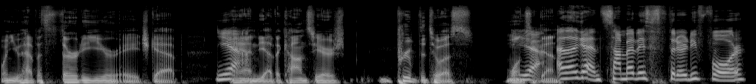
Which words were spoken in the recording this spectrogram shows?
when you have a 30 year age gap. Yeah. And yeah, the concierge proved it to us once yeah. again. And again, Sumit's 34,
